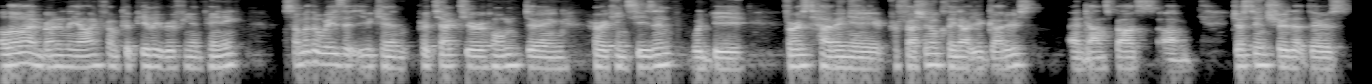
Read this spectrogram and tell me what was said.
Hello, I'm Brennan Leong from Kapili Roofing and Painting. Some of the ways that you can protect your home during hurricane season would be first having a professional clean out your gutters and downspouts um, just to ensure that there's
